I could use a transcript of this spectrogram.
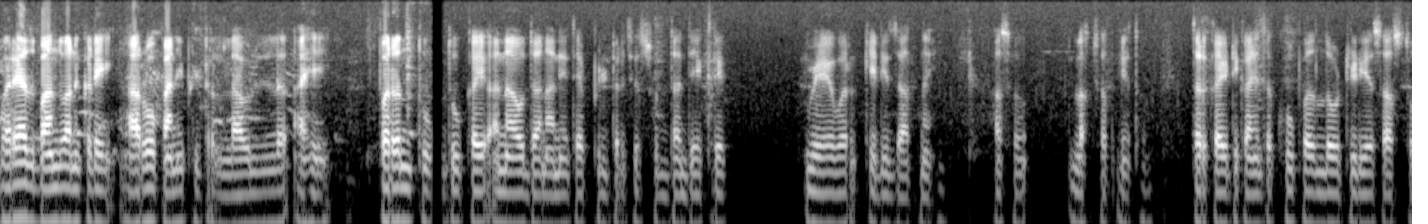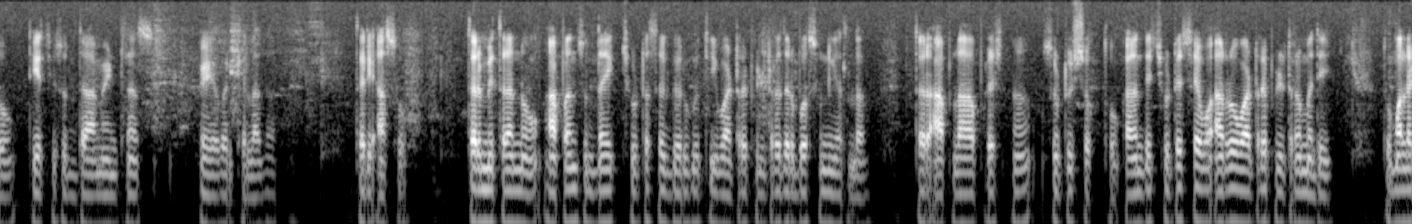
बऱ्याच बांधवांकडे आर ओ पाणी फिल्टर लावलेलं आहे. परंतु तो काही अनावधानाने त्या फिल्टरची सुद्धा देखरेख वेळेवर केली जात नाही असं लक्षात येतं. तर काही ठिकाणी तर खूपच लो टी डी एस असतो त्याचीसुद्धा मेंटेनन्स वेळेवर केला जातो. तरी असो. तर मित्रांनो आपण सुद्धा एक छोटंसं घरगुती वॉटर फिल्टर जर बसून घेतलं तर आपला हा प्रश्न सुटू शकतो. कारण ते छोट्याशा आर ओ वॉटर फिल्टरमध्ये तुम्हाला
